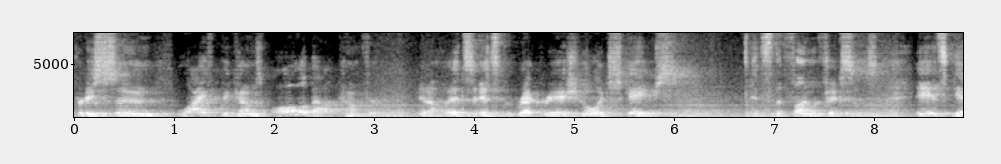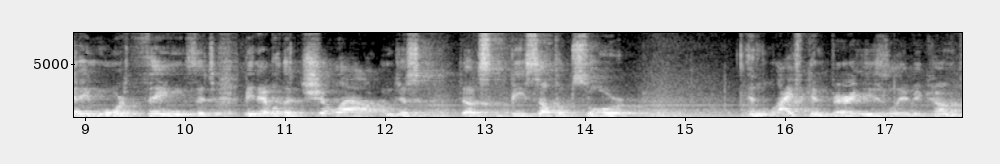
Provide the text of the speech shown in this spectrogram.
pretty soon life becomes all about comfort. You know, it's, it's the recreational escapes. It's the fun fixes. It's getting more things. It's being able to chill out and just, just be self-absorbed. And life can very easily become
